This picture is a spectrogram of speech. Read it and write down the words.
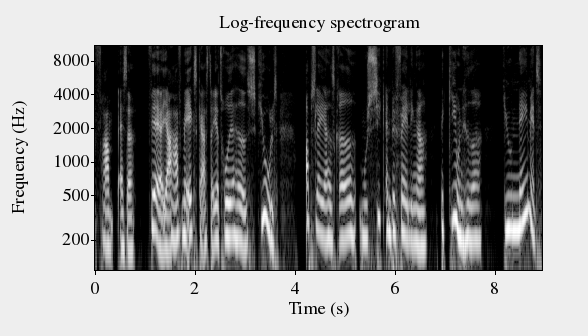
frem altså ferier, jeg har haft med ekskærester, jeg troede, jeg havde skjult. Opslag, jeg havde skrevet, musikanbefalinger, begivenheder, you name it.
